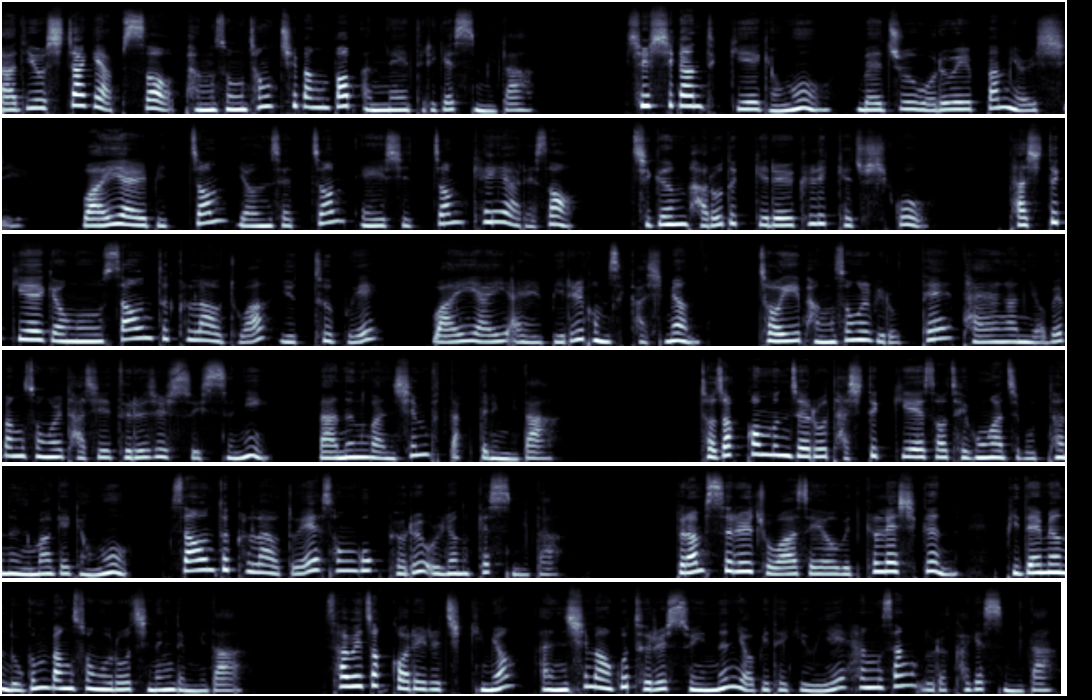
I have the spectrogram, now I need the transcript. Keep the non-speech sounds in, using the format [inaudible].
라디오 시작에 앞서 방송 청취 방법 안내해 드리겠습니다. 실시간 듣기의 경우 매주 월요일 밤 10시 yrb.연세.ac.kr에서 지금 바로 듣기를 클릭해 주시고 다시 듣기의 경우 사운드 클라우드와 유튜브에 YIRB를 검색하시면 저희 방송을 비롯해 다양한 여배 방송을 다시 들으실 수 있으니 많은 관심 부탁드립니다. 저작권 문제로 다시 듣기에서 제공하지 못하는 음악의 경우 사운드 클라우드에 선곡표를 올려놓겠습니다. 브람스를 좋아하세요 with 클래식은 비대면 녹음 방송으로 진행됩니다. 사회적 거리를 지키며 안심하고 들을 수 있는 엽이 되기 위해 항상 노력하겠습니다.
